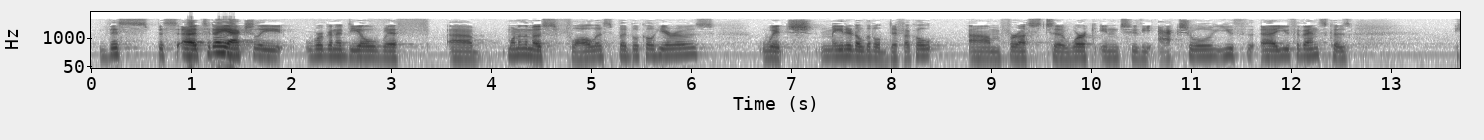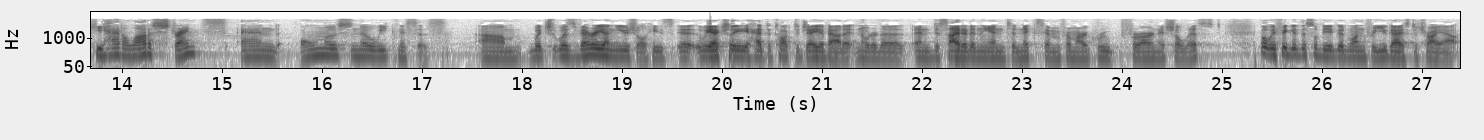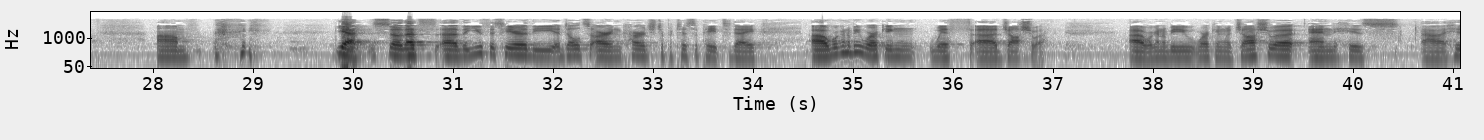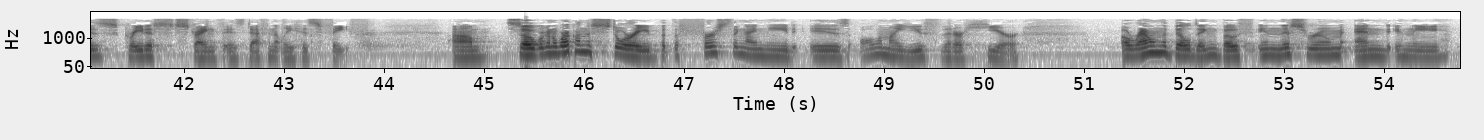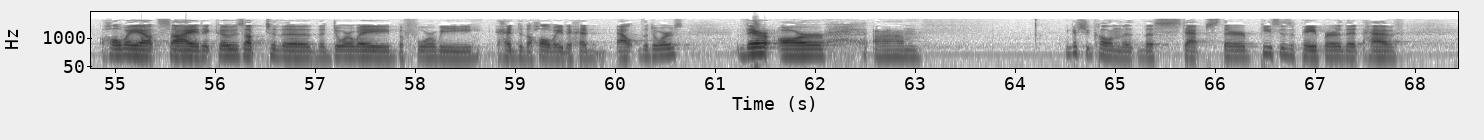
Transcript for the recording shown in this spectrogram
this uh, today, actually, we're going to deal with uh, one of the most flawless biblical heroes, which made it a little difficult um, for us to work into the actual youth uh, youth events because he had a lot of strengths and almost no weaknesses um, which was very unusual. He's, uh, we actually had to talk to Jay about it in order to, and decided in the end to nix him from our group for our initial list. But we figured this will be a good one for you guys to try out. Um, yeah, so that's uh, the youth is here. The adults are encouraged to participate today. Uh, we're going to be working with uh, Joshua. Uh, we're going to be working with Joshua, and his uh, his greatest strength is definitely his faith. Um, so we're going to work on the story, but the first thing I need is all of my youth that are here. Around the building, both in this room and in the hallway outside, it goes up to the, the doorway before we head to the hallway to head out the doors. There are, um, I guess you'd call them the, the steps. They're pieces of paper that have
